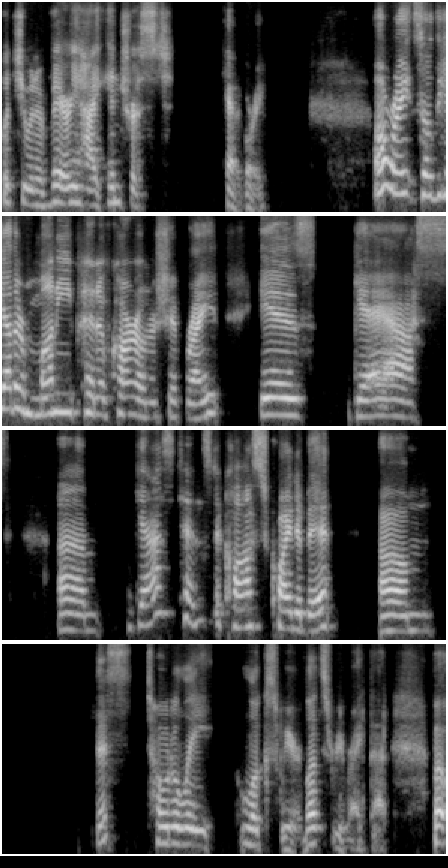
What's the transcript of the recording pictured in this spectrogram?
puts you in a very high interest category. All right, so the other money pit of car ownership, right, is gas. Um, gas tends to cost quite a bit. Um, this totally looks weird. Let's rewrite that. But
